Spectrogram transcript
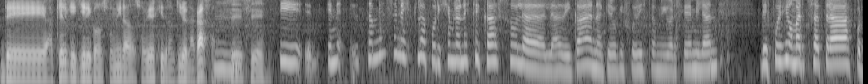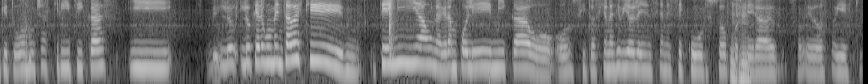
de aquel que quiere consumir a Dostoyevsky tranquilo en la casa. Mm. Sí, sí. Sí, en- también se mezcla, por ejemplo, en este caso, la, la decana, creo que fue de esta Universidad de Milán, después dio marcha atrás porque tuvo muchas críticas y lo, lo que argumentaba es que mm, temía una gran polémica o, o situaciones de violencia en ese curso porque era sobre Dostoyevsky.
